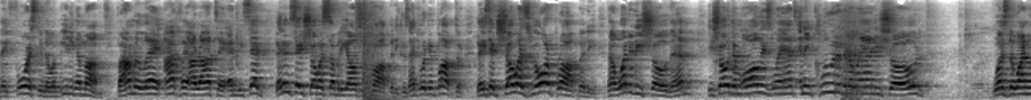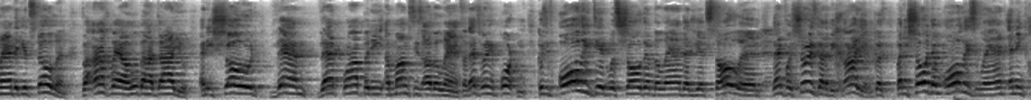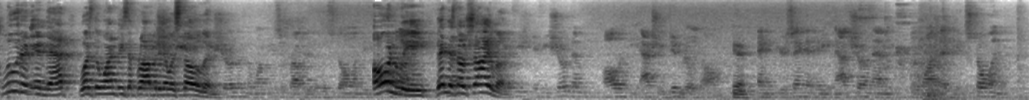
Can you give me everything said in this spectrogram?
They forced him, they were beating him up. And we said, they didn't say show us somebody else's property because that would have been. They said show us your property. Now what did he show them? He showed them all his lands and included in the land he showed was the one land that he had stolen. And he showed them that property amongst his other lands. Now that's very important because if all he did was show them the land that he had stolen, then for sure he's going to be chayiv. Because, but he showed them all his land, and included in that was the one piece of property that was stolen. The one piece of property that was stolen only, then there's no Shiloh. If he, if he showed them all that he actually did really own, Yeah. and you're saying that had he not shown them the one that he had stolen,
